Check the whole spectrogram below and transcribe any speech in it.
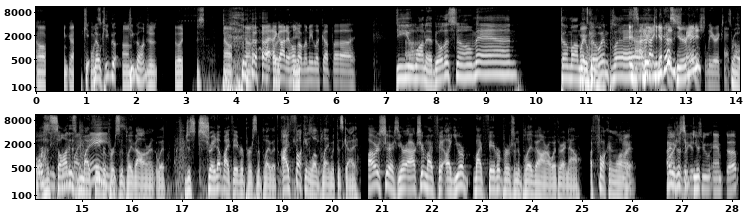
oh, thank God. Keep, no, keep go. Um, keep going. Just, like, just, no, no. I, I got it. Hold on. Let me look up. Uh, Do you uh, want to build a snowman? Come on, Wait, let's go wait. and play. Is- how Wait, did I can you get guys the hear me? Spanish lyrics? Bro, coursing Hasan through is my my favorite veins. person to play Valorant with. Just straight up my favorite person to play with. I fucking love playing with this guy. I was serious. You're actually my fa- like you're my favorite person to play Valorant with right now. I fucking love Why? it. Oh, Why, you're 'cause just I get you're- too amped up.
